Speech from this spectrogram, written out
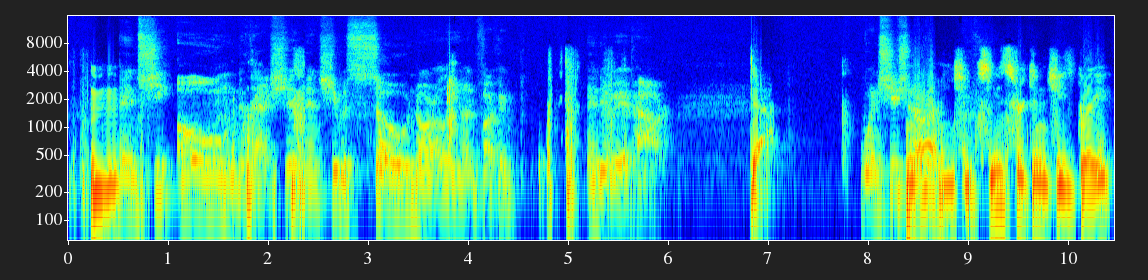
Hmm and she owned that shit, man. She was so gnarly on fucking NWA Power. Yeah. When she showed No, I mean she, she's freaking. She's great.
